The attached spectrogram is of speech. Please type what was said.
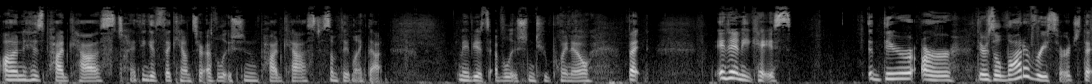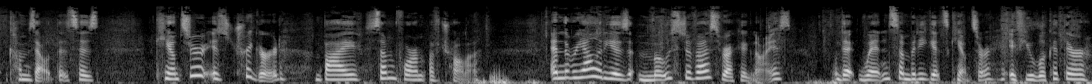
on his podcast, I think it's the Cancer Evolution podcast, something like that. Maybe it's Evolution 2.0. But in any case, there are there's a lot of research that comes out that says cancer is triggered by some form of trauma. And the reality is most of us recognize that when somebody gets cancer, if you look at their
